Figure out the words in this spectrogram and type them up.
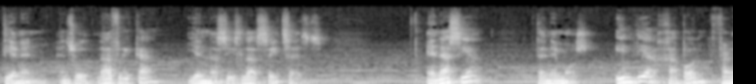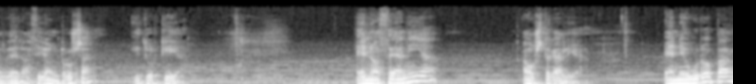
tienen en Sudáfrica y en las Islas Seychelles. En Asia tenemos India, Japón, Federación Rusa y Turquía. En Oceanía, Australia. En Europa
